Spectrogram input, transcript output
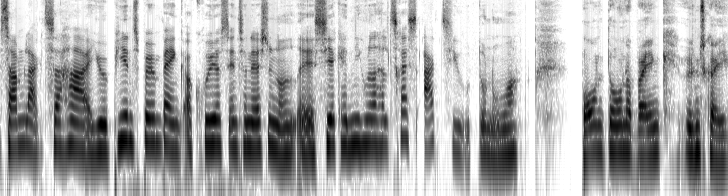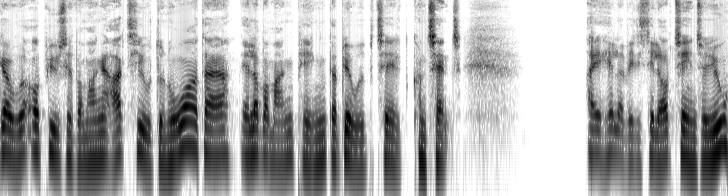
Samlagt så har European Sperm Bank og Kryos International ca. 950 aktive donorer. Born Donor Bank ønsker ikke at oplyse, hvor mange aktive donorer der er, eller hvor mange penge, der bliver udbetalt kontant. Ej heller vil de stille op til interview.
